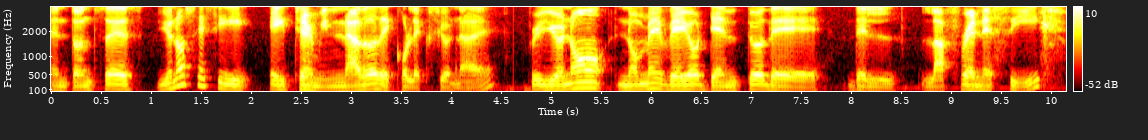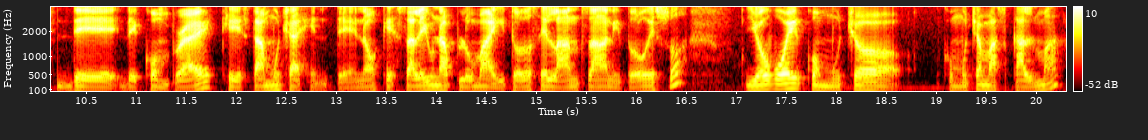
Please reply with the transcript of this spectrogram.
Entonces, yo no sé si he terminado de coleccionar, pero yo no, no me veo dentro de, la frenesí de, de, comprar, que está mucha gente, ¿no? Que sale una pluma y todos se lanzan y todo eso. Yo voy con mucho, con mucha más calma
